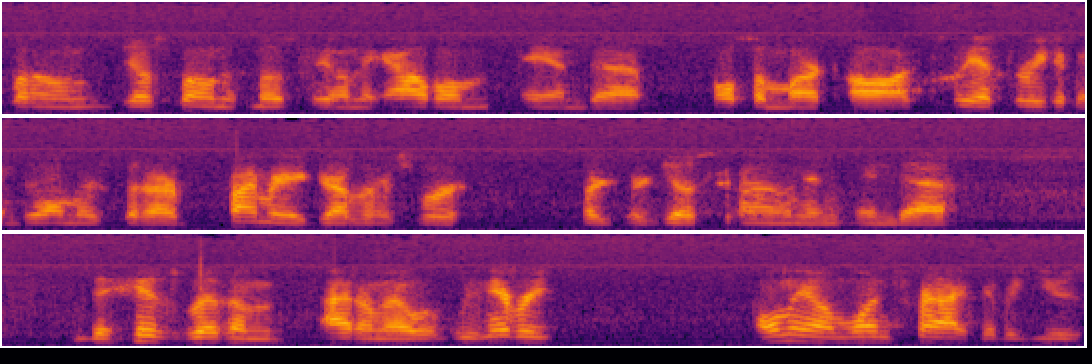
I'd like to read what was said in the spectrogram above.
Sloan. Joe Sloan is mostly on the album, and uh, also Mark Ogg. We have three different drummers, but our primary drummers were are, are Joe Sloan and, and uh, the his rhythm. I don't know. We never only on one track did we use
